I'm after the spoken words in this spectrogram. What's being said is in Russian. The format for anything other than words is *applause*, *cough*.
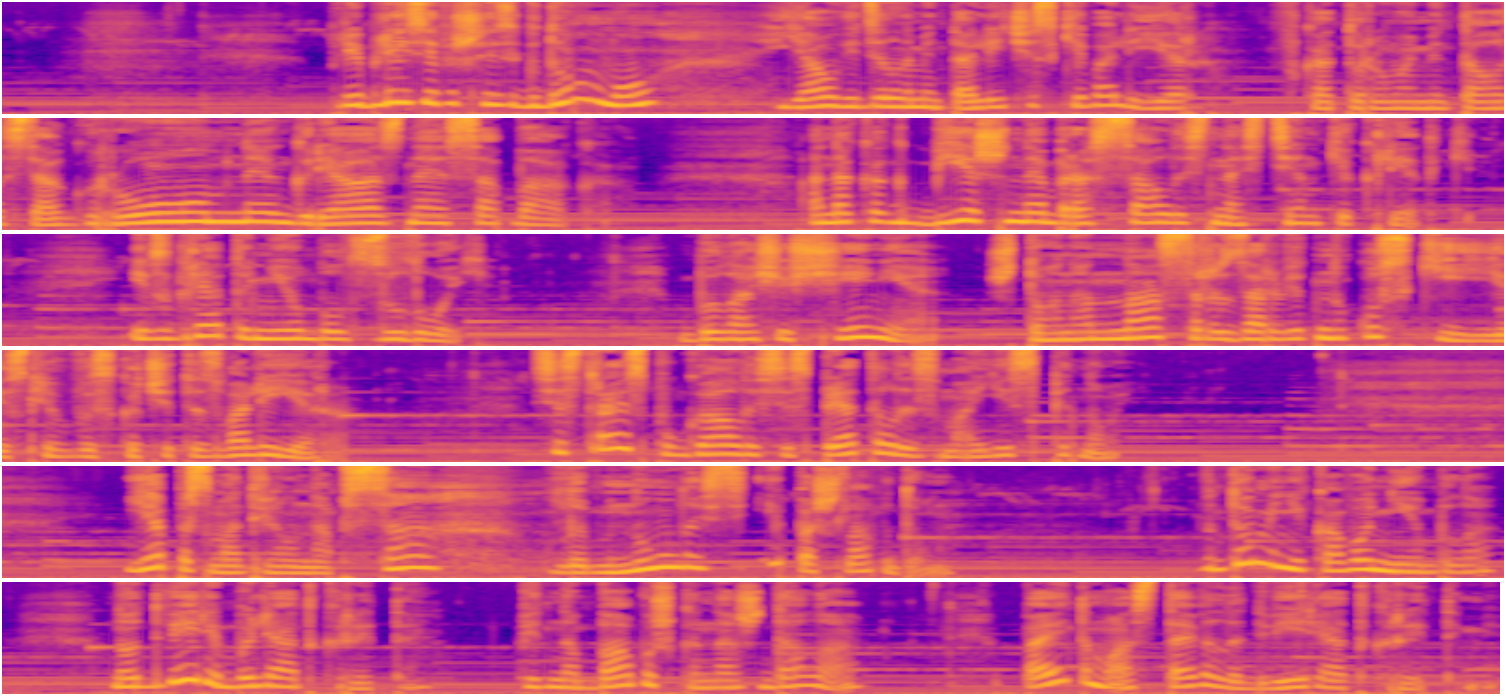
Приблизившись к дому, я увидела металлический вольер, в котором металась огромная грязная собака. Она как бешеная бросалась на стенки клетки, и взгляд у нее был злой. Было ощущение, что она нас разорвет на куски, если выскочит из вольера. Сестра испугалась и спряталась за моей спиной. Я посмотрела на пса, улыбнулась и пошла в дом. В доме никого не было, но двери были открыты. Видно, бабушка нас ждала, поэтому оставила двери открытыми.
